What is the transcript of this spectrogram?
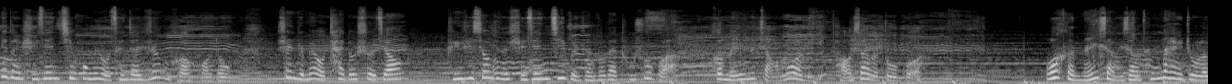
那段时间几乎没有参加任何活动，甚至没有太多社交。平时休息的时间基本上都在图书馆和没人的角落里咆哮地度过。”我很难想象他耐住了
